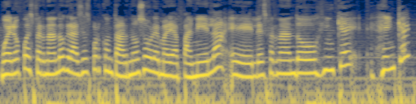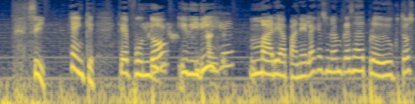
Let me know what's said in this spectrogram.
Bueno, pues Fernando, gracias por contarnos sobre María Panela. Él es Fernando Hinke. ¿Henke? Sí. Henke, que fundó Sí, y dirige. María Panela, que es una empresa de productos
